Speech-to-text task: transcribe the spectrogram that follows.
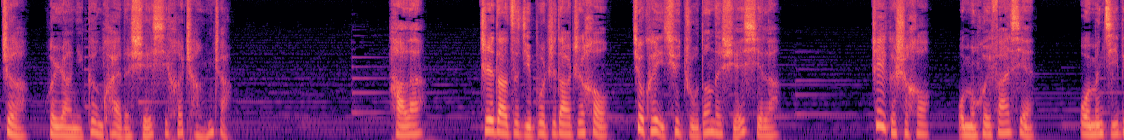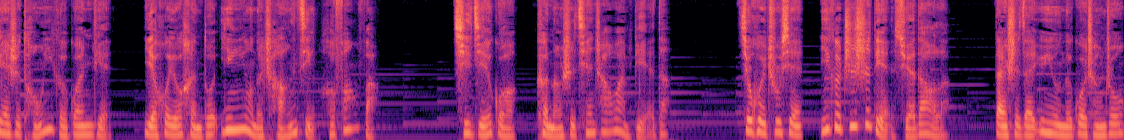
这会让你更快的学习和成长。好了。知道自己不知道之后，就可以去主动的学习了。这个时候，我们会发现，我们即便是同一个观点，也会有很多应用的场景和方法，其结果可能是千差万别的，就会出现一个知识点学到了，但是在运用的过程中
